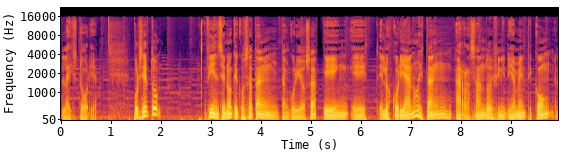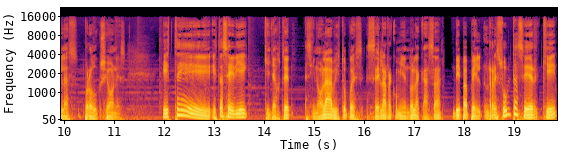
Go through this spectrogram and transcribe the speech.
la historia. Por cierto, fíjense, ¿no? Qué cosa tan, tan curiosa. En, eh, los coreanos están arrasando definitivamente con las producciones. Este, esta serie, que ya usted, si no la ha visto, pues se la recomiendo, La Casa de Papel, resulta ser que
